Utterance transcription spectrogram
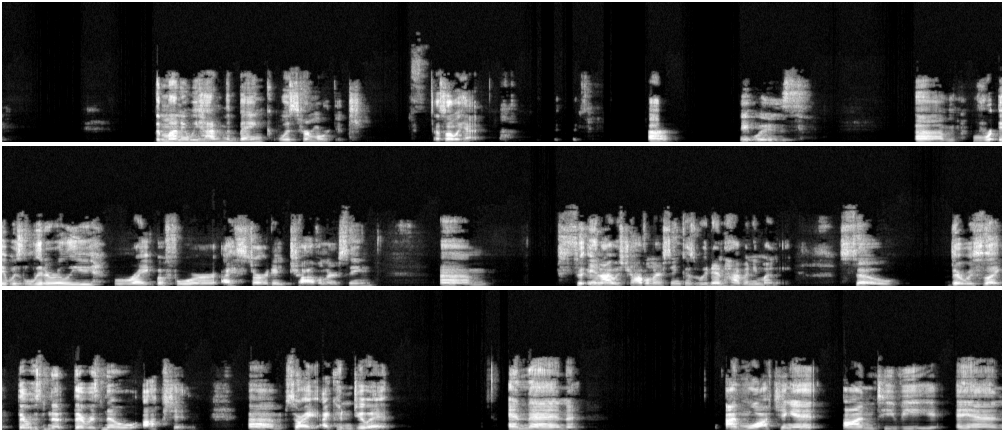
The money we had in the bank was for mortgage. That's all we had. Um, it was um, it was literally right before I started travel nursing. Um, so, and I was travel nursing because we didn't have any money. So there was like there was no there was no option. Um, so I, I couldn't do it. And then I'm watching it on TV and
